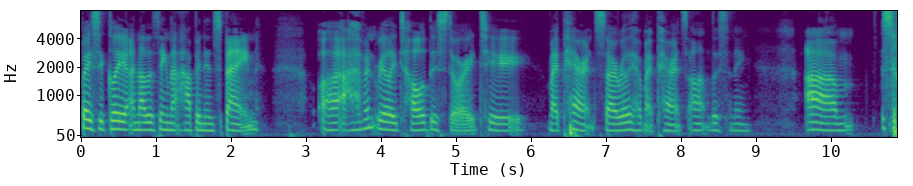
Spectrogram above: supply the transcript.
basically, another thing that happened in Spain, uh, I haven't really told this story to my parents, so I really hope my parents aren't listening. Um, so,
